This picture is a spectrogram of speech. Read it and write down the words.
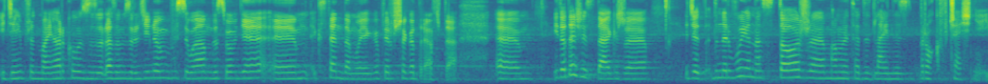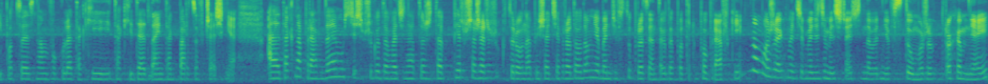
i dzień przed Majorką z, razem z rodziną wysyłałam dosłownie um, extenda mojego pierwszego drafta. Um, I to też jest tak, że wiecie, denerwuje nas to, że mamy te deadlines rok wcześniej i po co jest nam w ogóle taki, taki deadline tak bardzo wcześnie. Ale tak naprawdę musicie się przygotować na to, że ta pierwsza rzecz, którą napiszecie, prawdopodobnie będzie w 100% do poprawki. No może jak będzie, będziecie mieć szczęście, nawet nie w 100, może trochę mniej,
